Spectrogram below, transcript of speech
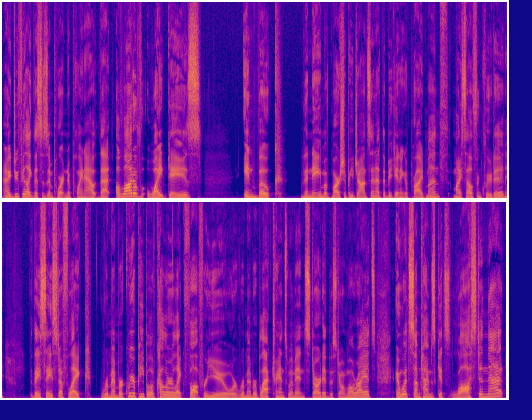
and I do feel like this is important to point out that a lot of white gays invoke the name of Marsha P. Johnson at the beginning of Pride Month, myself included. They say stuff like, remember queer people of color like fought for you, or remember black trans women started the Stonewall riots. And what sometimes gets lost in that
